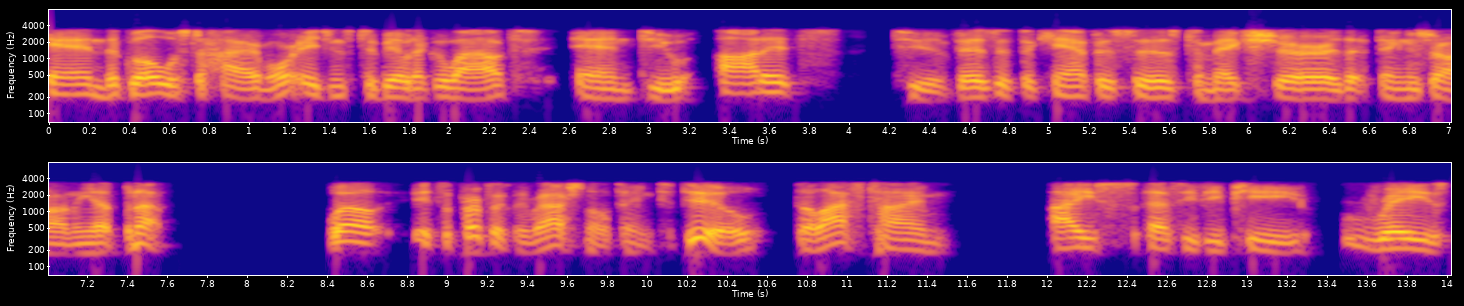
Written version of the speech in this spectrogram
And the goal was to hire more agents to be able to go out and do audits, to visit the campuses, to make sure that things are on the up and up. Well, it's a perfectly rational thing to do. The last time ICE SEVP raised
